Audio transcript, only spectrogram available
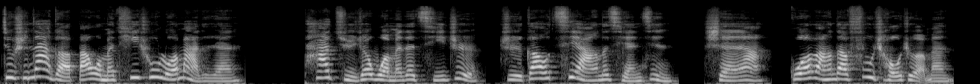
就是那个把我们踢出罗马的人！他举着我们的旗帜，趾高气昂地前进。神啊！”国王的复仇者们，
